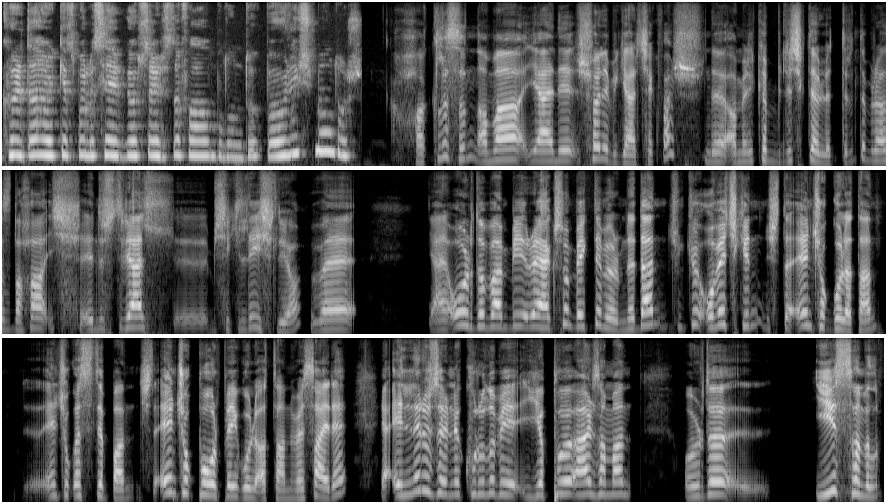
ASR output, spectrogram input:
kırdı. Herkes böyle sevgi gösterisinde falan bulundu. Böyle iş mi olur? Haklısın ama yani şöyle bir gerçek var. Şimdi Amerika Birleşik Devletleri'nde biraz daha iş endüstriyel, bir şekilde işliyor ve yani orada ben bir reaksiyon beklemiyorum. Neden? Çünkü Ovechkin, işte, en çok gol atan, en çok asist yapan, işte, en çok power play golü atan vs. ya enler üzerine kurulu bir yapı her zaman orada, iyi sanılıp,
